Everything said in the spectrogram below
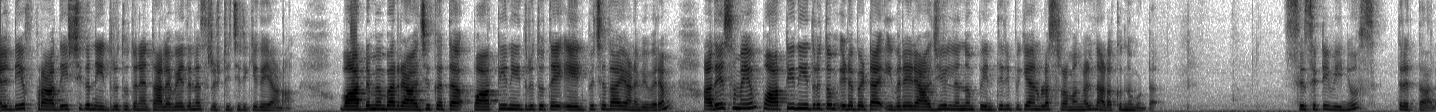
എൽ ഡി എഫ് പ്രാദേശിക നേതൃത്വത്തിന് തലവേദന സൃഷ്ടിച്ചിരിക്കുകയാണ്. വാർഡ് മെമ്പർ രാജിക്കത്ത് പാർട്ടി നേതൃത്വത്തെ ഏൽപ്പിച്ചതായാണ് വിവരം. അതേസമയം പാർട്ടി നേതൃത്വം ഇടപെട്ട ഇവരെ രാജിയിൽ നിന്നും പിന്തിരിപ്പിക്കാനുള്ള ശ്രമങ്ങൾ നടക്കുന്നുമുണ്ട്. CCTV news Thrithala.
